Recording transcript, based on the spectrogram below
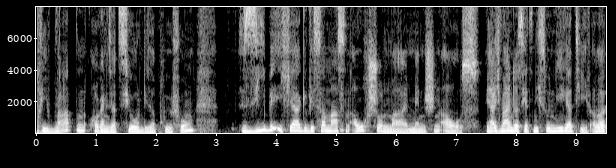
privaten Organisation dieser Prüfung siebe ich ja gewissermaßen auch schon mal Menschen aus. Ja, ich meine das jetzt nicht so negativ, aber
